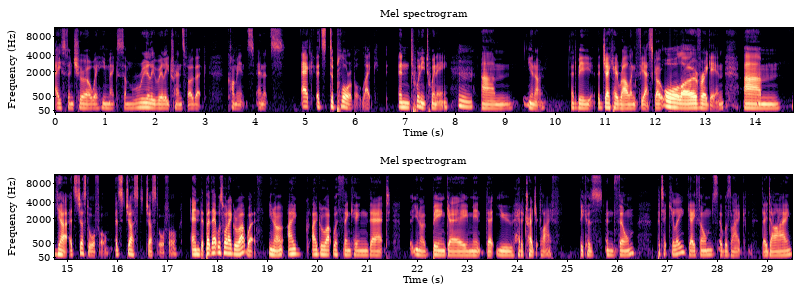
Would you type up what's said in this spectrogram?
Ace Ventura where he makes some really, really transphobic comments, and it's it's deplorable. Like in 2020, Mm. um, you know, it'd be a J.K. Rowling fiasco all over again. Um, yeah, it's just awful. It's just just awful. And th- but that was what I grew up with. You know, I I grew up with thinking that you know being gay meant that you had a tragic life because in film, particularly gay films, it was like they die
